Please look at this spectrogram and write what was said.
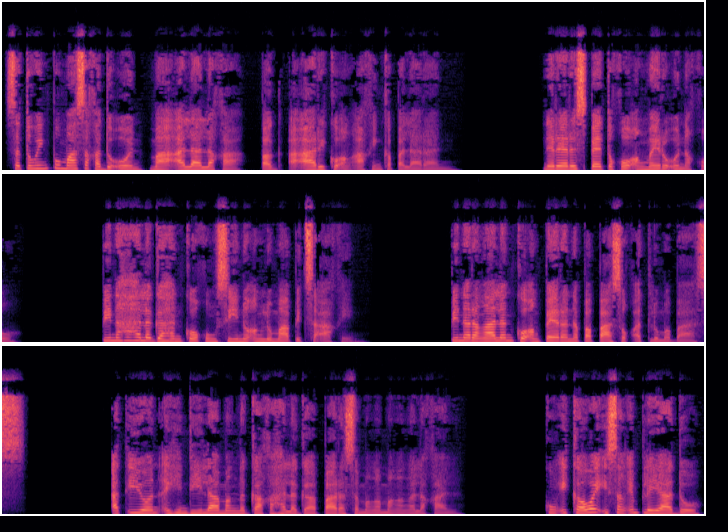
Sa tuwing pumasa ka doon, maaalala ka, pag-aari ko ang aking kapalaran. Nirerespeto ko ang mayroon ako. Pinahahalagahan ko kung sino ang lumapit sa akin. Pinarangalan ko ang pera na papasok at lumabas. At iyon ay hindi lamang nagkakahalaga para sa mga mangangalakal. Kung ikaw ay isang empleyado,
